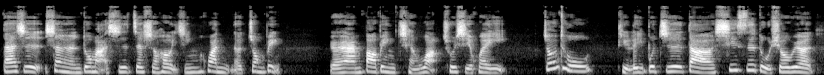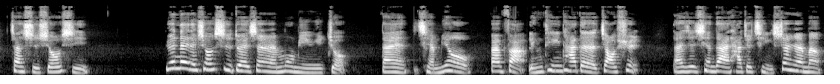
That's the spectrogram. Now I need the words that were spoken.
但是圣人多马斯这时候已经患了重病，仍然抱病前往出席会议，中途。体力不支，到西斯笃修院暂时休息。院内的修士对圣人慕名已久，但以前没有办法聆听他的教训。但是现在，他就请圣人们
